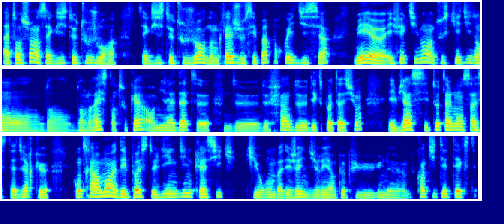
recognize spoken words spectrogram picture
Attention, hein, ça existe toujours. hein. Ça existe toujours. Donc là, je ne sais pas pourquoi ils disent ça. Mais euh, effectivement, hein, tout ce qui est dit dans, le reste, en tout cas, hormis la date euh, de, fin de- d'exploitation, eh bien, c'est totalement ça. C'est-à-dire que contrairement à des posts LinkedIn classiques qui auront bah, déjà une durée un peu plus, une quantité de texte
